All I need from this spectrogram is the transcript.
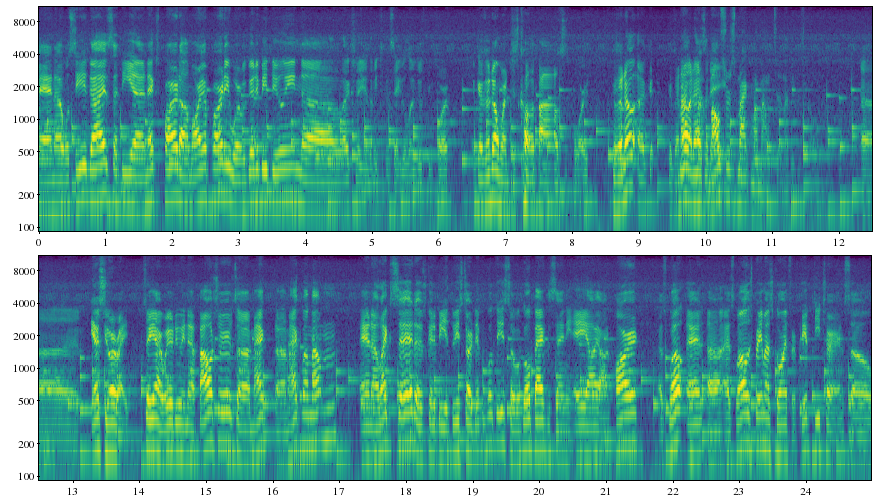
And uh, we'll see you guys at the uh, next part, uh, Mario Party, where we're going to be doing. Uh, actually, let me take a second look just before, because I don't want to just call it Bowser's Board, because I know, because I know it has a name. Bowser's Magma Mountain. I think it's called. Uh, yes, you're right. So yeah, we're doing uh, Bowser's uh, Mag- uh, Magma Mountain, and uh, like I said, it's going to be a three-star difficulty. So we'll go back to setting the AI on hard, as well and uh, as well as pretty much going for 50 turns. So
